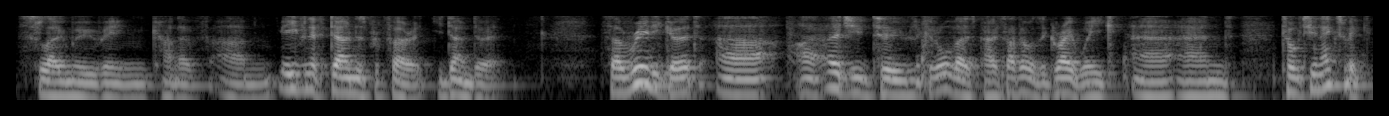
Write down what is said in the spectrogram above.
slow moving kind of, um, even if donors prefer it, you don't do it. So really good. Uh, I urge you to look at all those posts. I thought it was a great week uh, and talk to you next week.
